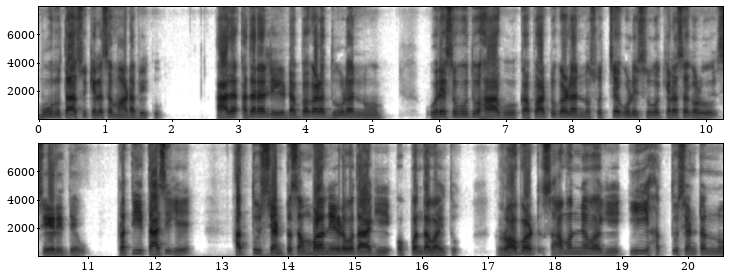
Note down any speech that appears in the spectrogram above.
ಮೂರು ತಾಸು ಕೆಲಸ ಮಾಡಬೇಕು. ಆದ, ಅದರಲ್ಲಿ ಡಬ್ಬಗಳ ಧೂಳನ್ನು ಒರೆಸುವುದು ಹಾಗೂ ಕಪಾಟುಗಳನ್ನು ಸ್ವಚ್ಛಗೊಳಿಸುವ ಕೆಲಸಗಳು ಸೇರಿದ್ದೆವು. ಪ್ರತಿ ತಾಸಿಗೆ ಹತ್ತು ಸೆಂಟ್ ಸಂಬಳ ನೀಡುವುದಾಗಿ ಒಪ್ಪಂದವಾಯಿತು. ರಾಬರ್ಟ್ ಸಾಮಾನ್ಯವಾಗಿ ಈ ಹತ್ತು ಸೆಂಟನ್ನು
